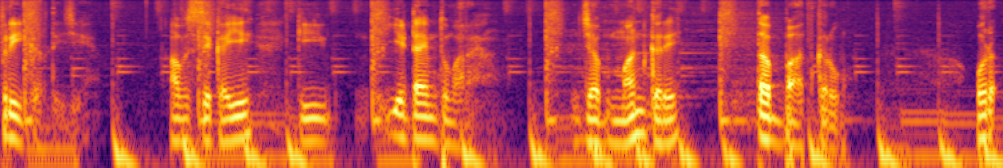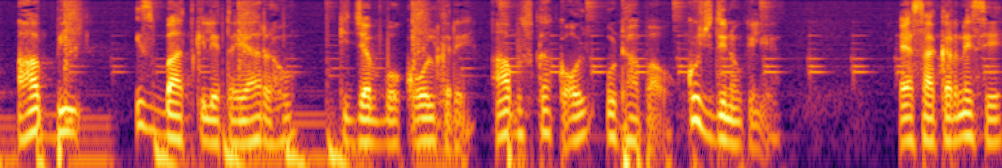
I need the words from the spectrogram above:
फ्री कर दीजिए। आप उससे कहिए कि ये टाइम तुम्हारा है। जब मन करे, तब बात करो। और आप भी इस बात के लिए तैयार रहो कि जब वो कॉल करे आप उसका कॉल उठा पाओ कुछ दिनों के लिए। ऐसा करने से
